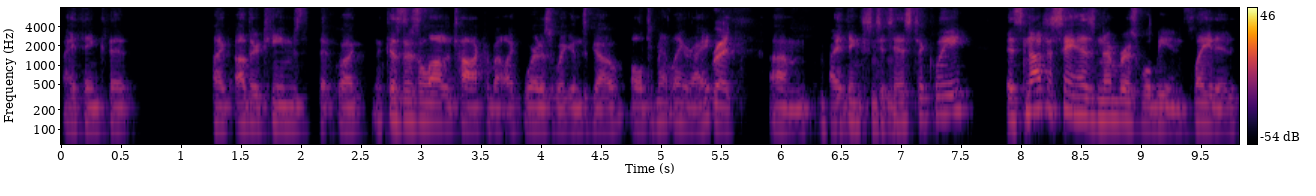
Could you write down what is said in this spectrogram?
I think that like other teams that like because there's a lot of talk about like where does Wiggins go ultimately, right? Right. Um, I think statistically, it's not to say his numbers will be inflated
